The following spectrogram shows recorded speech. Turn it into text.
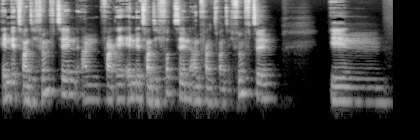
Ende 2015, Anfang, äh, Ende 2014, Anfang 2015 in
